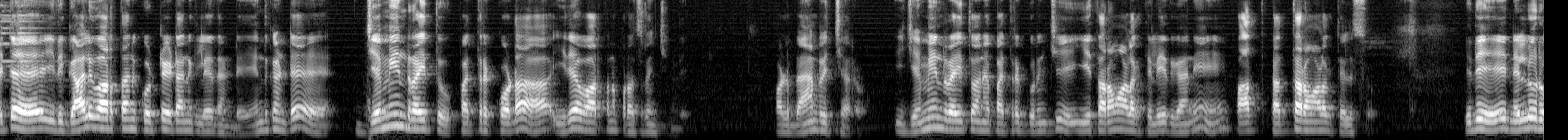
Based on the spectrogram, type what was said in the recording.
అయితే ఇది గాలి వార్తని కొట్టేయడానికి లేదండి. ఎందుకంటే జమీన్ రైతు పత్రిక కూడా ఇదే వార్తను ప్రచురించింది. వాళ్ళు బ్యానర్ ఇచ్చారు. ఈ జమీన్ రైతు అనే పత్రిక గురించి ఈ తరం వాళ్ళకి తెలియదు కానీ పాత పెద్ద తరం వాళ్ళకి తెలుసు. ఇది నెల్లూరు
